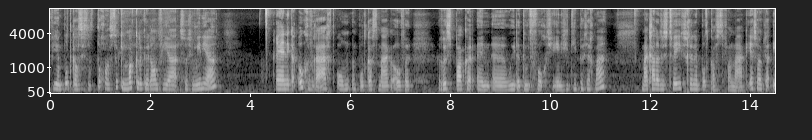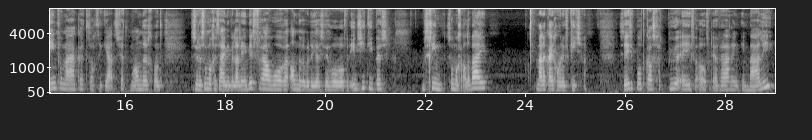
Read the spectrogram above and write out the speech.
via een podcast is dat toch wel een stukje makkelijker dan via social media. En ik had ook gevraagd om een podcast te maken over rust pakken en eh, hoe je dat doet volgens je energietype, zeg maar. Maar ik ga er dus twee verschillende podcasts van maken. Eerst zou ik daar één van maken. Toen dacht ik, ja, dat is vet onhandig, want er zullen sommigen zijn die willen alleen dit verhaal horen. Anderen willen juist weer horen over de energietypes. Misschien sommigen allebei. Maar dan kan je gewoon even kiezen. Dus deze podcast gaat puur even over de ervaring in Bali.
